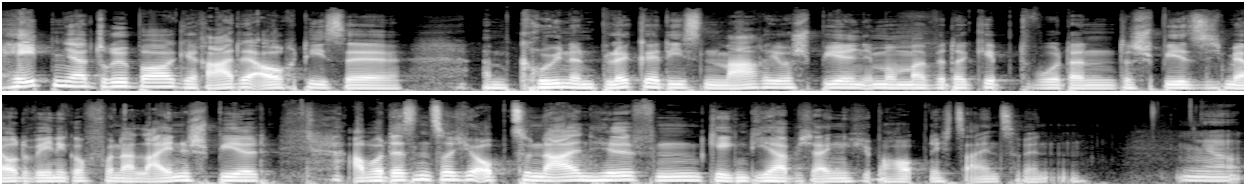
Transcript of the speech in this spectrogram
haten ja drüber, gerade auch diese ähm, grünen Blöcke, die es in Mario-Spielen immer mal wieder gibt, wo dann das Spiel sich mehr oder weniger von alleine spielt. Aber das sind solche optionalen Hilfen, gegen die habe ich eigentlich überhaupt nichts einzuwenden. Ja.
